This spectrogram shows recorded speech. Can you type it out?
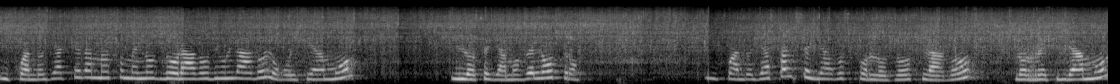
Y cuando ya queda más o menos dorado de un lado, lo volteamos y lo sellamos del otro. Y cuando ya están sellados por los dos lados, los retiramos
